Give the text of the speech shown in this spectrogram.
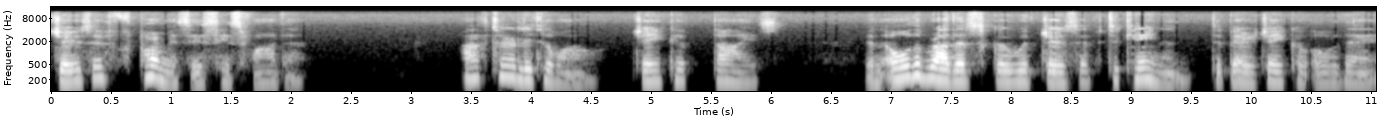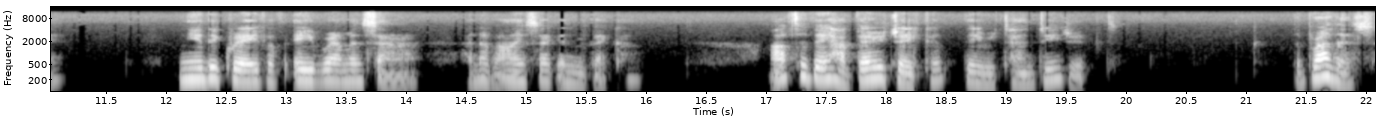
Joseph promises his father. After a little while, Jacob dies. Then all the brothers go with Joseph to Canaan to bury Jacob over there, near the grave of Abraham and Sarah and of Isaac and Rebekah. After they have buried Jacob, they return to Egypt. The brothers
